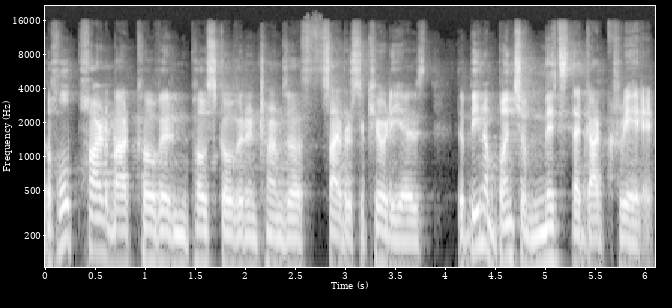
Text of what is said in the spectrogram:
the whole part about COVID and post COVID in terms of cybersecurity is there've been a bunch of myths that got created.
